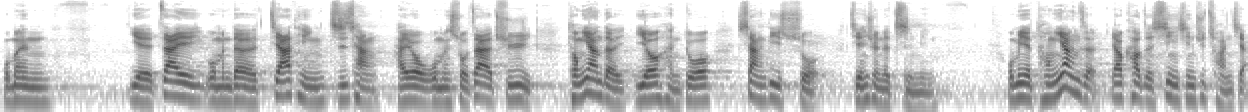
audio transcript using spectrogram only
我们也在我们的家庭、职场，还有我们所在的区域，同样的也有很多上帝所拣选的子民。我们也同样的要靠着信心去传讲，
